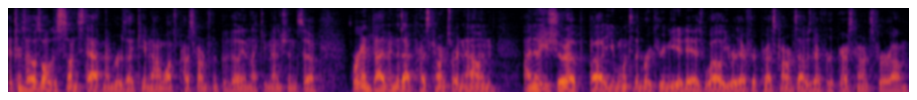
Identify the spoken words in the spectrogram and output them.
it turns out it was all just Sun staff members that came down and watched press conference in the pavilion, like you mentioned. So we're gonna dive into that press conference right now, and I know you showed up. Uh, you went to the Mercury Media Day as well. You were there for the press conference. I was there for the press conference for um,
